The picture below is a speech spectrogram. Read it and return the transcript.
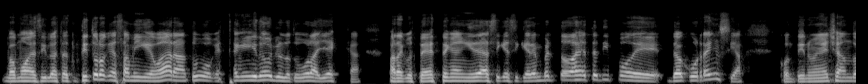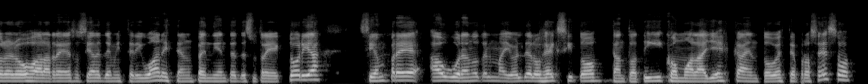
vamos a decirlo, este título que Sammy Guevara tuvo, que está en IW, lo tuvo la Yesca, para que ustedes tengan idea. Así que si quieren ver todo este tipo de, de ocurrencias, continúen echándole el ojo a las redes sociales de Mystery One y estén pendientes de su trayectoria, siempre augurándote el mayor de los éxitos, tanto a ti como a la Yesca en todo este proceso.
